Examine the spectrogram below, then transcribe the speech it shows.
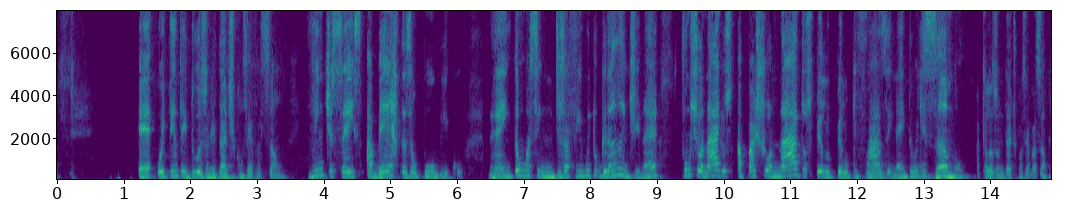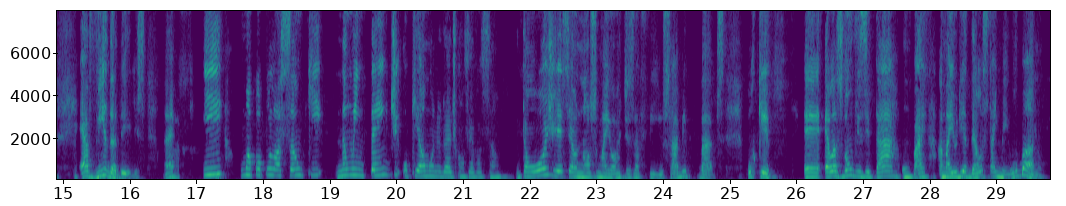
é, 82 unidades de conservação, 26 abertas ao público, né? Então, assim, um desafio muito grande, né? Funcionários apaixonados pelo, pelo que fazem, né? Então, eles amam aquelas unidades de conservação, é a vida deles, né? E uma população que não entende o que é uma unidade de conservação. Então, hoje, esse é o nosso maior desafio, sabe, Babs? Porque é, elas vão visitar um pai, a maioria delas está em meio urbano.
